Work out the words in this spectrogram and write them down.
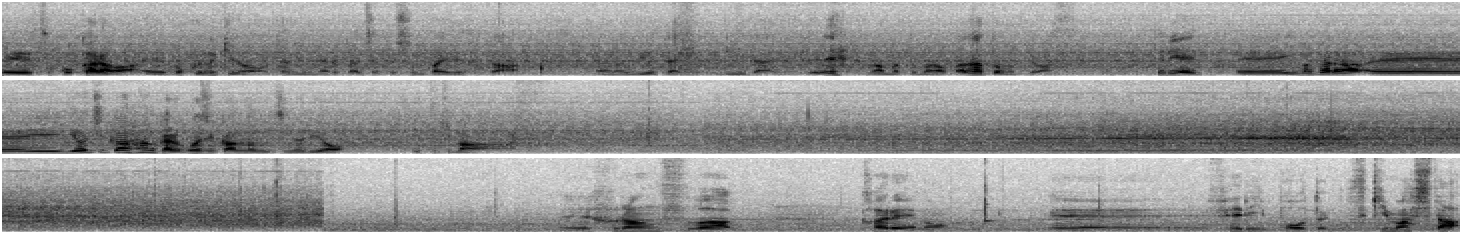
えーそこからは、えー僕抜きの旅になるからちょっと心配ですがあのゆうたにリーダーにでね頑張ってもらおうかなと思ってます。とりあえず、えー今から、えー4時間半から5時間の道のりを行ってきます。フランスはカレーの、えーフェリーポートに着きました。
